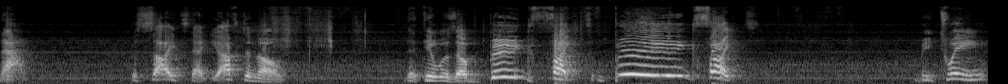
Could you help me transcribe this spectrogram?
Now, besides that, you have to know that there was a big fight, big fight between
